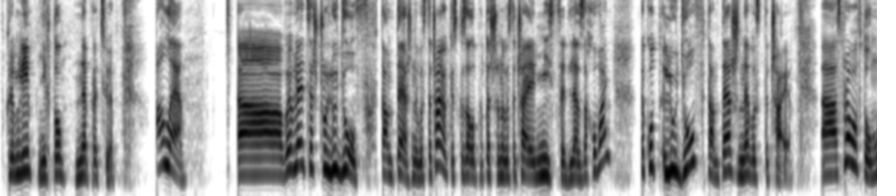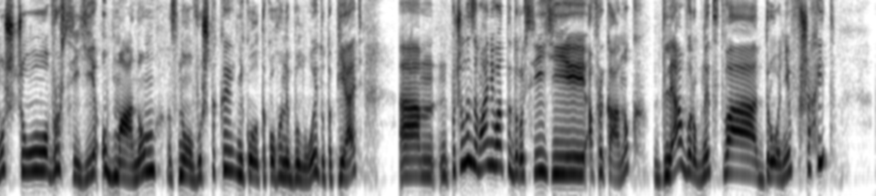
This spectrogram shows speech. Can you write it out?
в Кремлі ніхто не працює. Але Е, виявляється, що людьов там теж не вистачає. От я сказала про те, що не вистачає місця для заховань. Так от людьов там теж не вистачає. Е, справа в тому, що в Росії обманом знову ж таки ніколи такого не було, і тут оп'ять. Ем, почали заманювати до Росії африканок для виробництва дронів шахід.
